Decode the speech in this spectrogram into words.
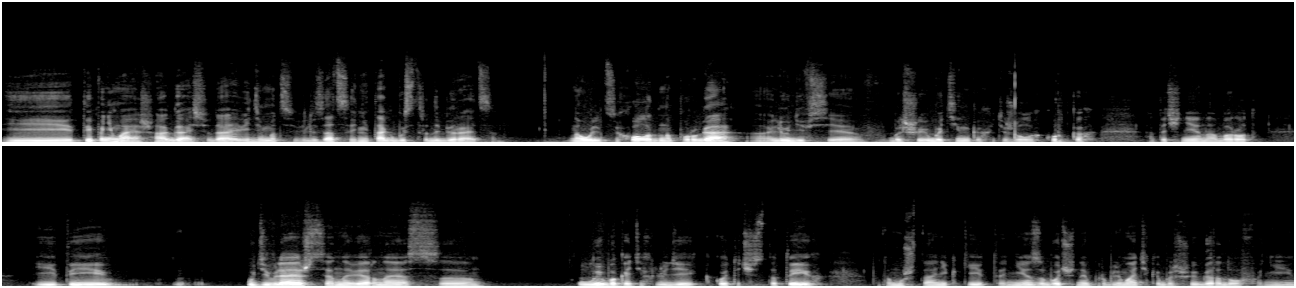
И ты понимаешь, ага, сюда, видимо, цивилизация не так быстро добирается на улице холодно, пурга, а люди все в больших ботинках и тяжелых куртках, а точнее наоборот. И ты удивляешься, наверное, с улыбок этих людей, какой-то чистоты их, потому что они какие-то не озабоченные проблематикой больших городов. Они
